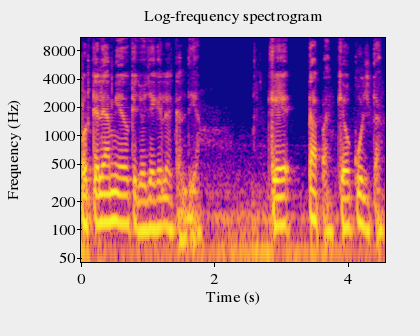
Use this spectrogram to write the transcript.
¿Por qué le da miedo que yo llegue a la alcaldía? ¿Qué tapa, qué oculta?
